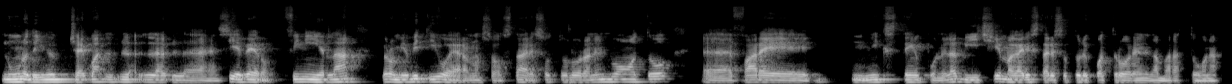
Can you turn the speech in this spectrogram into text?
uno dei miei, cioè, la- la- la- sì è vero, finirla, però il mio obiettivo era, non so, stare sotto l'ora nel nuoto, eh, fare un X tempo nella bici e magari stare sotto le 4 ore nella maratona.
